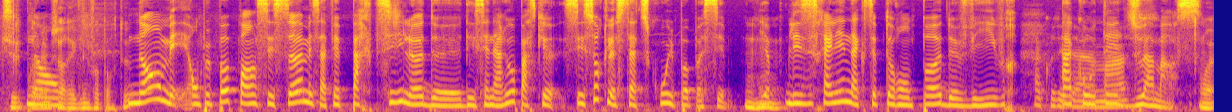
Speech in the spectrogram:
que le problème Non. soit réglé une fois pour toutes? Non, mais on peut pas penser ça, mais ça fait partie là, de- des scénarios parce que c'est sûr que le statu quo est pas possible. Il y a- Mhm. les Israéliens n'accepteront pas de vivre à côté, à de côté Hamas. du Hamas. Ouais.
